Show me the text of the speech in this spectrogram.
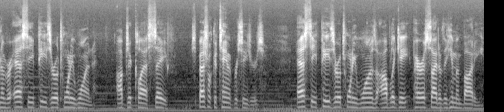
Number SCP-021 Object Class Safe Special Containment Procedures SCP-021 is an obligate parasite of the human body.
